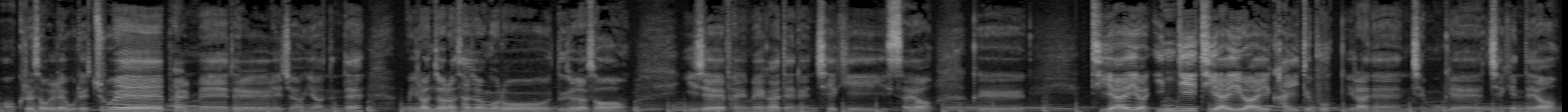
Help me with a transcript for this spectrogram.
어, 그래서 원래 올해 초에 발매될 예정이었는데 뭐 이런저런 사정으로 늦어져서 이제 발매가 되는 책이 있어요. 그 DIY 인디 DIY 가이드북이라는 제목의 책인데요.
